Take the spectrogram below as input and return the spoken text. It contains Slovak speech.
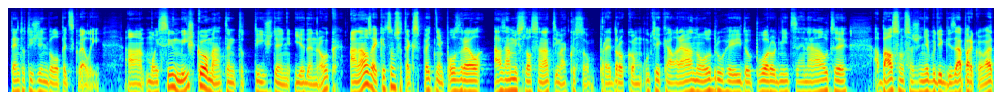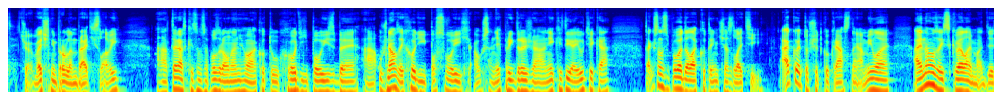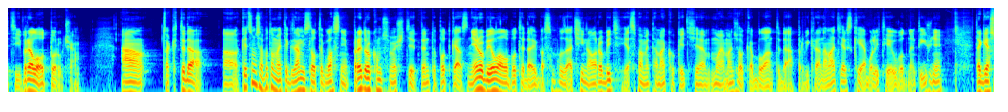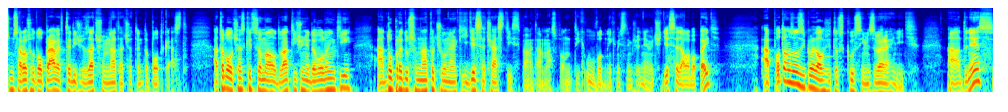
Tento týždeň bol opäť skvelý. A môj syn Miško má tento týždeň jeden rok a naozaj keď som sa tak spätne pozrel a zamyslel sa nad tým, ako som pred rokom utekal ráno o druhej do pôrodnice na aute a bal som sa, že nebude kde zaparkovať, čo je väčší problém Bratislavy. A teraz, keď som sa pozrel na neho, ako tu chodí po izbe a už naozaj chodí po svojich a už sa nepridrža a niekedy aj uteka, tak som si povedal, ako ten čas letí. Ako je to všetko krásne a milé a je naozaj skvelé mať deti, vrelo odporúčam. A tak teda, keď som sa potom aj tak zamyslel, tak vlastne pred rokom som ešte tento podcast nerobil, alebo teda iba som ho začínal robiť. Ja si pamätám, ako keď e, moja manželka bola teda prvýkrát na materskej a boli tie úvodné týždne, tak ja som sa rozhodol práve vtedy, že začnem natáčať tento podcast. A to bol čas, keď som mal 2 týždne dovolenky a dopredu som natočil nejakých 10 častí, si pamätám aspoň tých úvodných, myslím, že neviem, či 10 alebo 5. A potom som si povedal, že to skúsim zverejniť. A dnes,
